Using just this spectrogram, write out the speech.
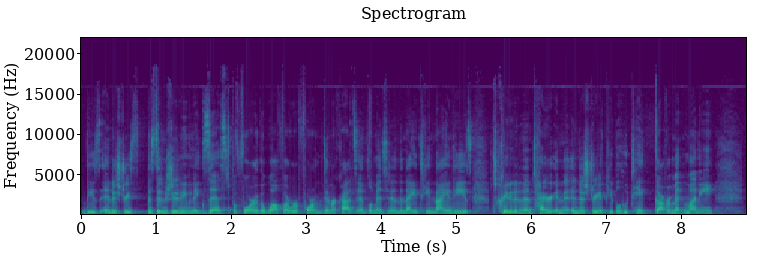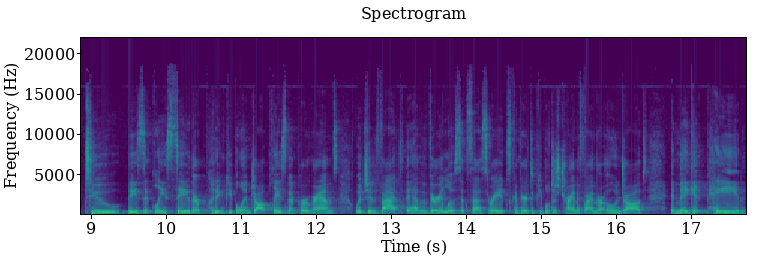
these industries, this industry didn't even exist before the welfare reform the Democrats implemented in the 1990s. It's created an entire industry of people who take government money to basically say they're putting people in job placement programs, which in fact they have very low success rates compared to people just trying to find their own jobs, and they get paid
